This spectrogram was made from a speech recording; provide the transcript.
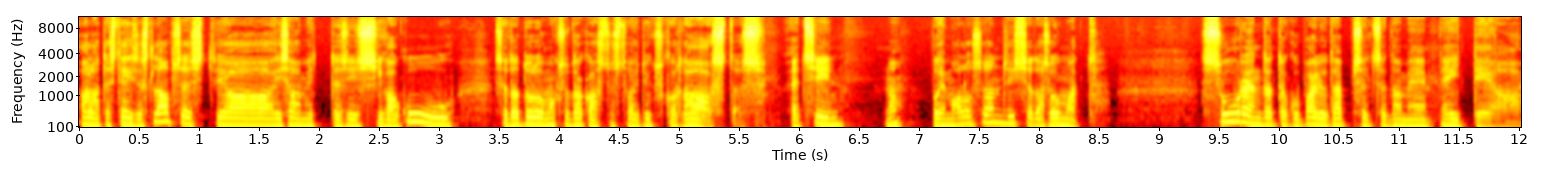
alates teisest lapsest ja ei saa mitte siis iga kuu seda tulumaksu tagastust, vaid üks kord aastas. et siin noh, võimalus on siis seda summat suurendada, kui palju täpselt, seda me ei tea.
